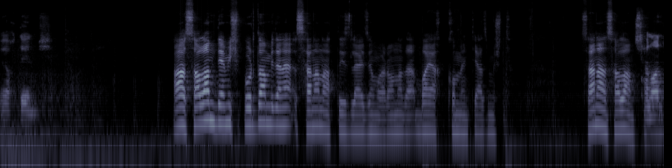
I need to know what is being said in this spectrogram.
Yok değilmiş. Ha salam demiş. Buradan bir dənə Sanan adlı izləyicim var. Ona da bayaq komment yazmışdı. Sanan salam. Sanan.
